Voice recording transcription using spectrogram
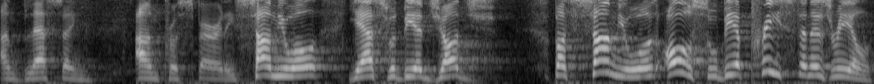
and blessing and prosperity. Samuel, yes, would be a judge, but Samuel would also be a priest in Israel.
